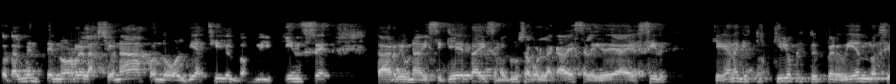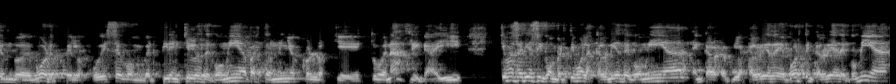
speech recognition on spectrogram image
totalmente no relacionadas, cuando volví a Chile en 2015, estaba arriba de una bicicleta y se me cruza por la cabeza la idea de decir, que gana que estos kilos que estoy perdiendo haciendo deporte los pudiese convertir en kilos de comida para estos niños con los que estuve en África. ¿Y qué pasaría si convertimos las calorías de comida, en las calorías de deporte en calorías de comida?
